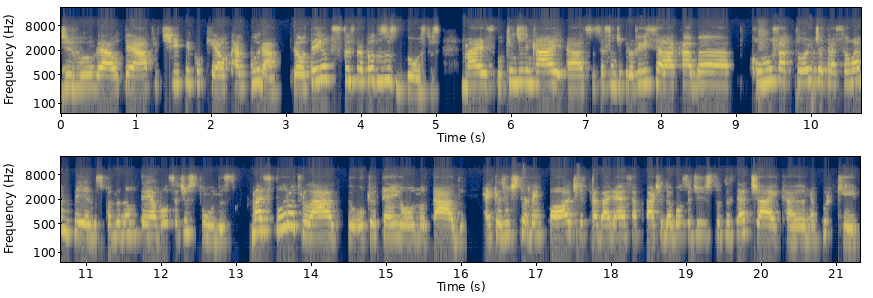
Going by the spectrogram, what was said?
divulga o teatro típico, que é o Kagura. Então, tem opções para todos os gostos, mas o Kindinkai, a Associação de Província, ela acaba com um fator de atração a menos quando não tem a bolsa de estudos. Mas, por outro lado, o que eu tenho notado é que a gente também pode trabalhar essa parte da bolsa de estudos da JICA, Ana. Por quê?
